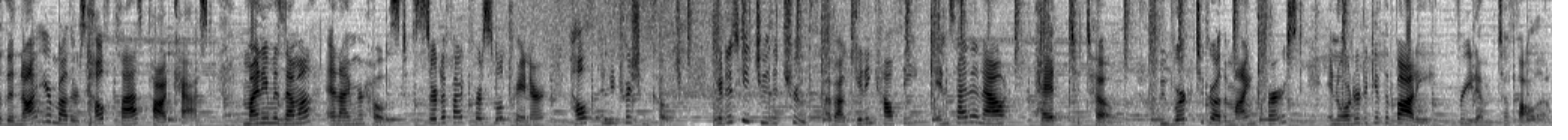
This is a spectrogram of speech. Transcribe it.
to the Not Your Mother's Health Class podcast. My name is Emma, and I'm your host, certified personal trainer, health and nutrition coach, here to teach you the truth about getting healthy inside and out, head to toe. We work to grow the mind first in order to give the body freedom to follow.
